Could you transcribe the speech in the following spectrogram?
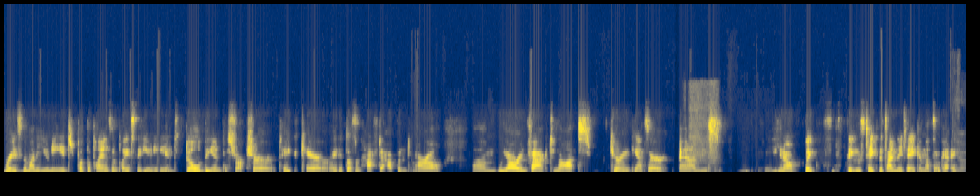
raise the money you need, put the plans in place that you need, build the infrastructure, take care. Right? It doesn't have to happen tomorrow. Um, we are, in fact, not curing cancer, and you know, like things take the time they take, and that's okay. Yeah.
